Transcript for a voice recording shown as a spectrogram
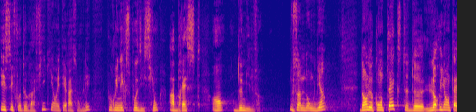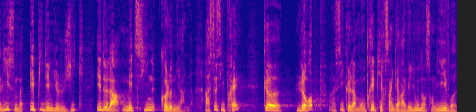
et ses photographies qui ont été rassemblées pour une exposition à Brest en 2020. Nous sommes donc bien dans le contexte de l'orientalisme épidémiologique et de la médecine coloniale, à ceci près que l'Europe, ainsi que l'a montré Pierre Singaravelou dans son livre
